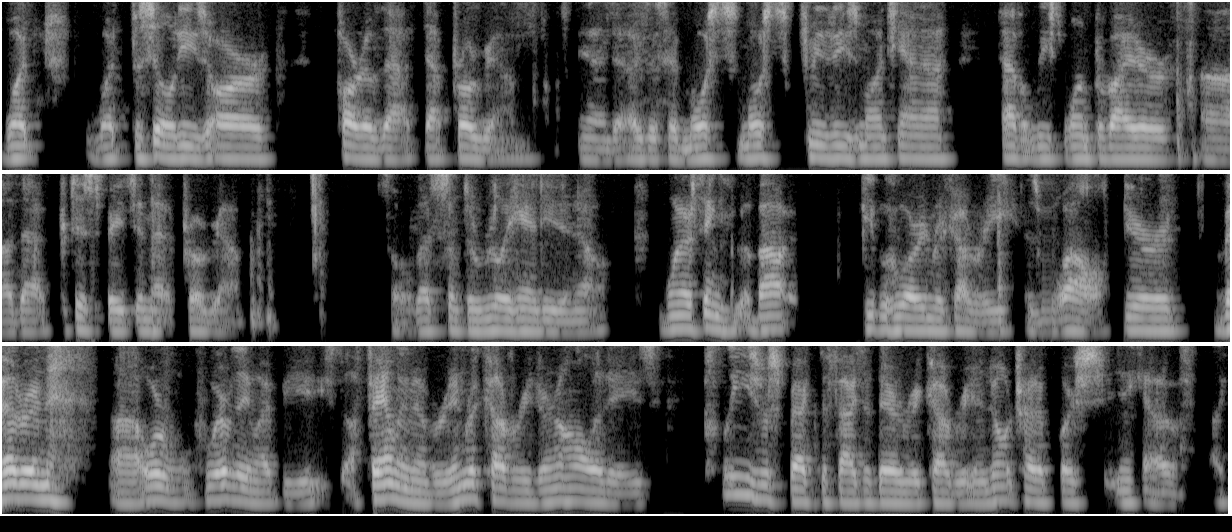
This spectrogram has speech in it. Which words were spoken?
what, what facilities are part of that, that program. And uh, as I said, most, most communities in Montana have at least one provider uh, that participates in that program. So that's something really handy to know. One other thing about people who are in recovery as well, if you're a veteran uh, or whoever they might be, a family member in recovery during the holidays, please respect the fact that they're in recovery and don't try to push any kind of like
